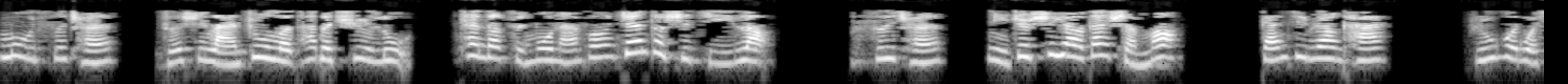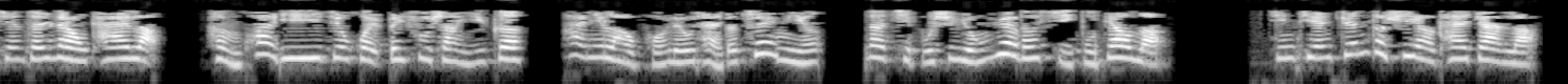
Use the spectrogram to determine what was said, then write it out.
穆思辰则是拦住了他的去路。看到此，木南风真的是急了。思辰，你这是要干什么？赶紧让开！如果我现在让开了，很快依依就会背负上一个害你老婆流产的罪名，那岂不是永远都洗不掉了？今天真的是要开战了，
